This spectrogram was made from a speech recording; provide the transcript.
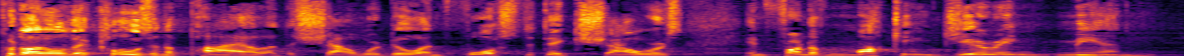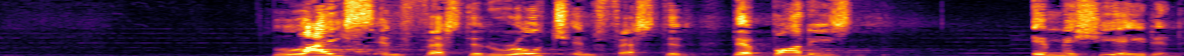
put on all their clothes in a pile at the shower door, and forced to take showers in front of mocking, jeering men. Lice infested, roach infested, their bodies emaciated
